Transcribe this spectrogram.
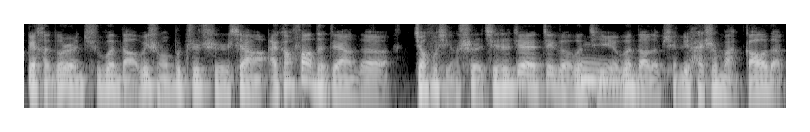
被很多人去问到为什么不支持像 Icon Font 这样的交付形式。其实这这个问题问到的频率还是蛮高的。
